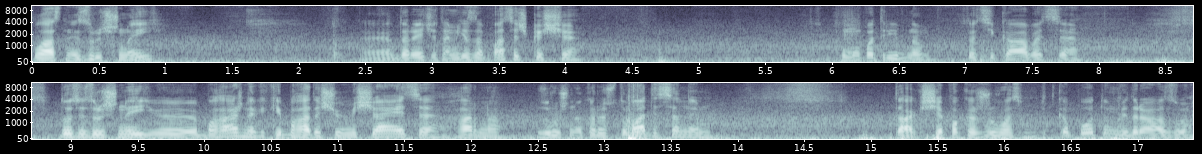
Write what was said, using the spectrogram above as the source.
Класний, зручний. Е, До речі, там є запасочка ще. Кому потрібно, хто цікавиться. Досить зручний е, багажник, який багато що вміщається, гарно, зручно користуватися ним. Так, ще покажу вас під капотом відразу.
